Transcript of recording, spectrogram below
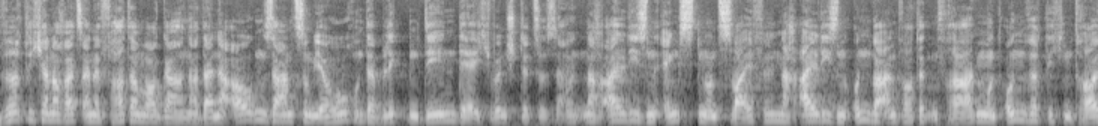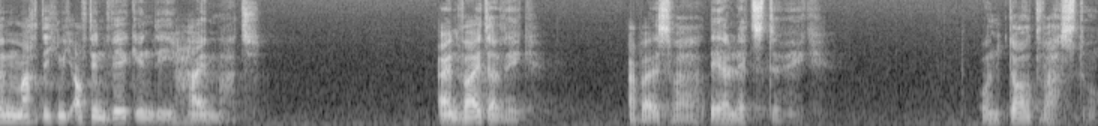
Wirklicher noch als eine Fata Morgana. Deine Augen sahen zu mir hoch und erblickten den, der ich wünschte zu sein. Und nach all diesen Ängsten und Zweifeln, nach all diesen unbeantworteten Fragen und unwirklichen Träumen machte ich mich auf den Weg in die Heimat. Ein weiter Weg. Aber es war der letzte Weg. Und dort warst du.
